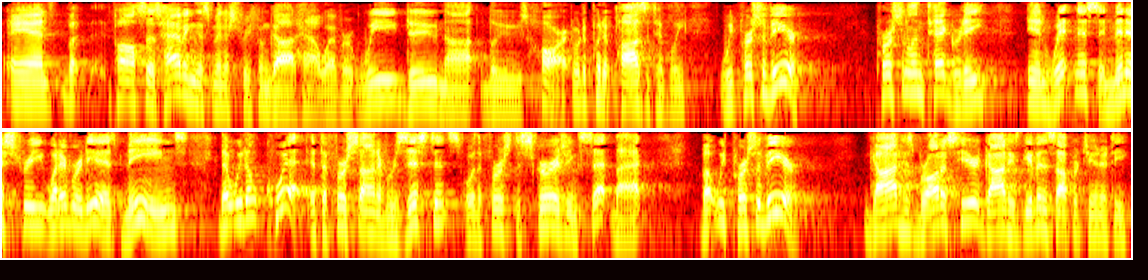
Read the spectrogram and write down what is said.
And but Paul says, having this ministry from God, however, we do not lose heart. Or to put it positively, we persevere. Personal integrity in witness, in ministry, whatever it is, means that we don't quit at the first sign of resistance or the first discouraging setback, but we persevere. God has brought us here, God has given us opportunity,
